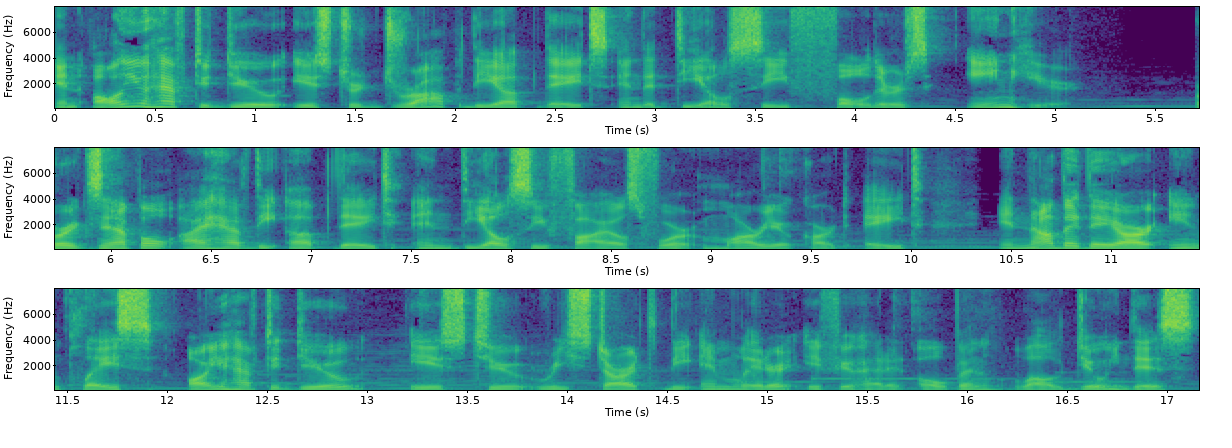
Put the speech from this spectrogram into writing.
and all you have to do is to drop the updates and the DLC folders in here. For example, I have the update and DLC files for Mario Kart 8 and now that they are in place, all you have to do is to restart the emulator if you had it open while doing this.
